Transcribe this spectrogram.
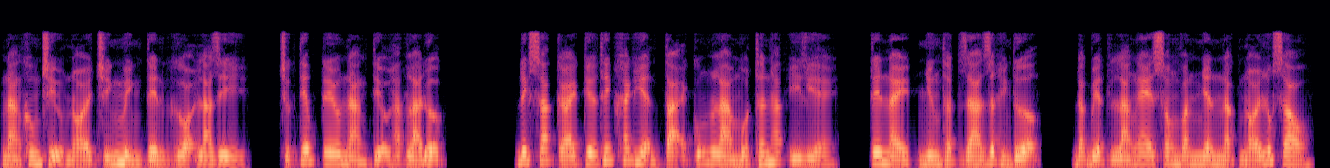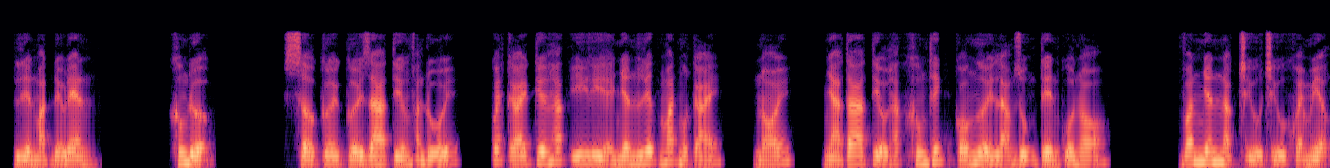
nàng không chịu nói chính mình tên gọi là gì, trực tiếp kêu nàng tiểu hắc là được. Đích xác cái kia thích khách hiện tại cũng là một thân hắc y gì tên này nhưng thật ra rất hình tượng, đặc biệt là nghe xong văn nhân nặc nói lúc sau, liền mặt đều đen. Không được. Sở cười cười ra tiếng phản đối, quét cái kia hắc y gì nhân liếc mắt một cái, nói, nhà ta tiểu hắc không thích có người lạm dụng tên của nó. Văn nhân nặc chịu chịu khoe miệng,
